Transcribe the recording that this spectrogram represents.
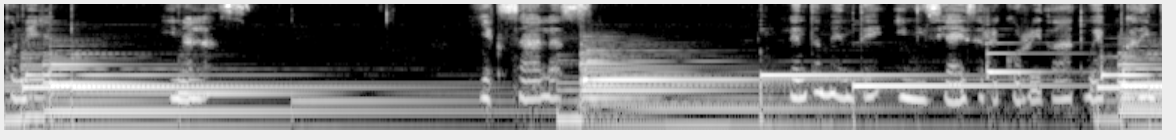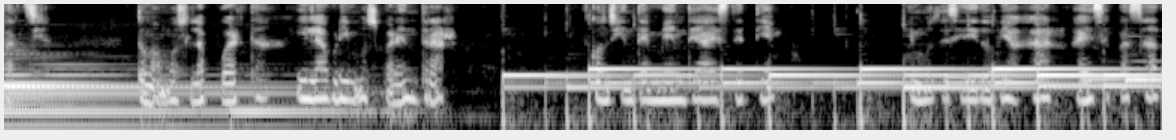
con ella. Exhalas. Lentamente inicia ese recorrido a tu época de infancia. Tomamos la puerta y la abrimos para entrar conscientemente a este tiempo. Hemos decidido viajar a ese pasado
